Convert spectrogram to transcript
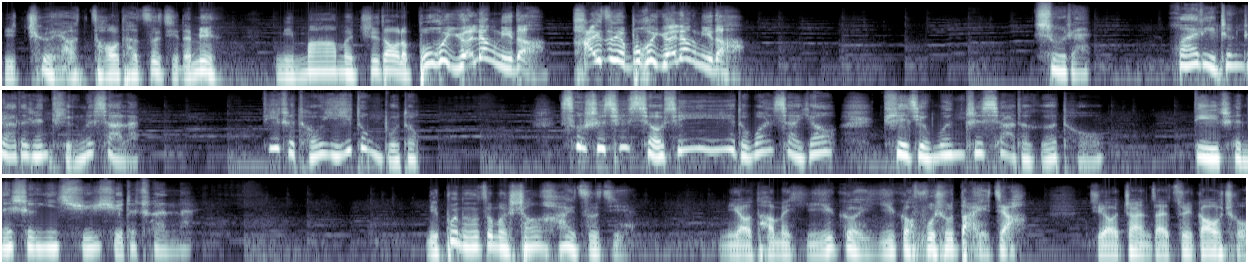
你这样糟蹋自己的命。你妈妈知道了不会原谅你的，孩子也不会原谅你的。倏然，怀里挣扎的人停了下来，低着头一动不动。宋时清小心翼翼的弯下腰，贴近温之夏的额头，低沉的声音徐徐的传来：“你不能这么伤害自己，你要他们一个一个付出代价，就要站在最高处，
